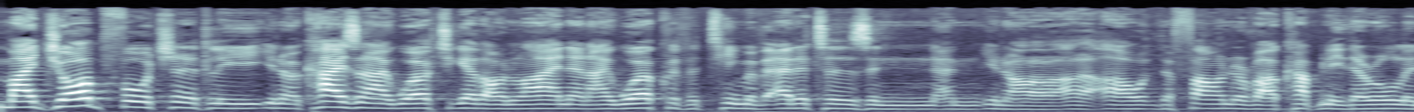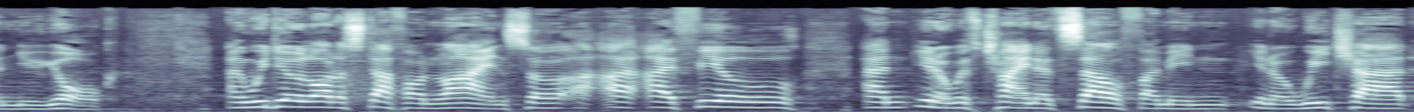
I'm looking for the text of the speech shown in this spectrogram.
My job, fortunately, you know, Kaiser and I work together online, and I work with a team of editors and, and you know, our, our, the founder of our company. They're all in New York, and we do a lot of stuff online. So I, I feel, and you know, with China itself, I mean, you know, WeChat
